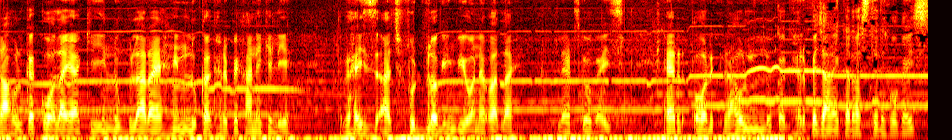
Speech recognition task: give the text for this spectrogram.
राहुल का कॉल आया कि इन लोग बुला रहा है इन लोग का घर पे खाने के लिए। तो गाइस आज फ़ूड ब्लॉगिंग भी होने वाला है। लेट्स गो गाइस और राहुल लोग का घर पे जाने का रास्ते देखो गाइस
